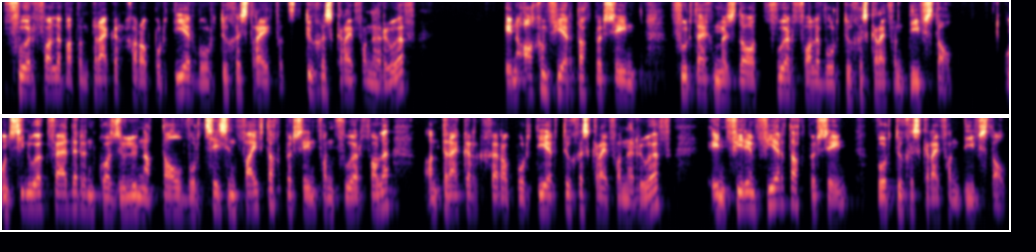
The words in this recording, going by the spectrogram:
voorvalle wat aan trekker gerapporteer word toegeskryf toegeskryf aan 'n roof en 48% voertuigmisdaad voorvalle word toegeskryf aan diefstal. Ons sien ook verder in KwaZulu-Natal word 56% van voorvalle aan trekker gerapporteer toegeskryf aan 'n roof en 44% word toegeskryf aan diefstal.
